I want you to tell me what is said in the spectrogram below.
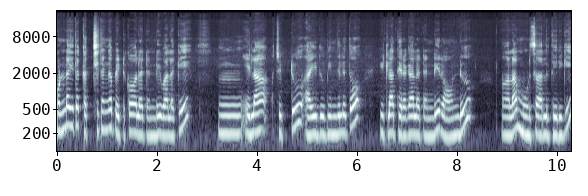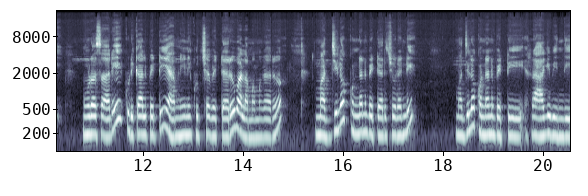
కుండ అయితే ఖచ్చితంగా పెట్టుకోవాలటండి వాళ్ళకి. ఇలా చుట్టూ ఐదు బిందెలతో ఇట్లా తిరగాలటండి రౌండ్. అలా మూడు సార్లు తిరిగి మూడోసారి కుడికాలు పెట్టి యామ్నీని కూర్చోబెట్టారు వాళ్ళ అమ్మమ్మగారు మధ్యలో కుండను పెట్టారు చూడండి. మధ్యలో కొండను పెట్టి రాగి బింది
